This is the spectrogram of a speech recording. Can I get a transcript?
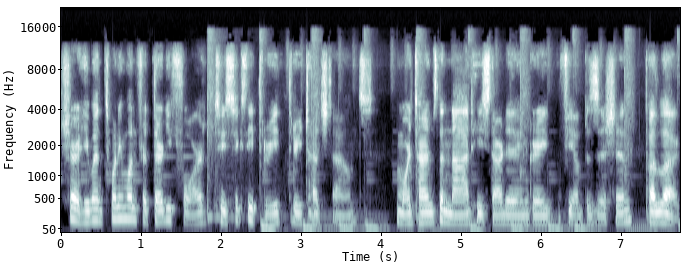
sure, he went 21 for 34, 263, three touchdowns. More times than not, he started in great field position. But look,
